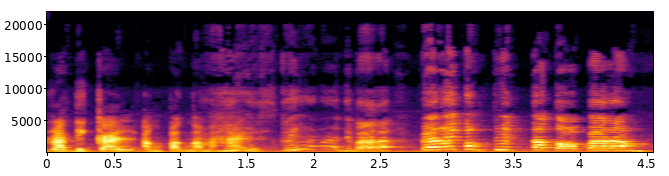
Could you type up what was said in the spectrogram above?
Radikal ang pagmamahal. Yes, kaya nga, di ba? Pero itong tweet na to, parang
